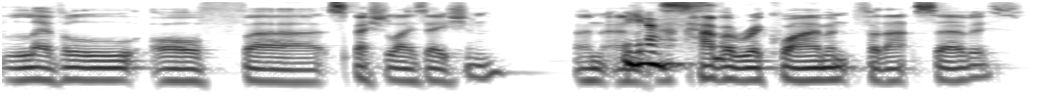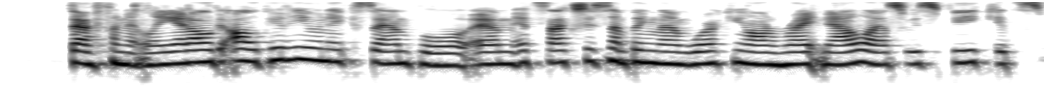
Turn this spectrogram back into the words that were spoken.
level of uh, specialization and, and yes. have a requirement for that service? Definitely. And I'll, I'll give you an example. Um, it's actually something that I'm working on right now as we speak. It's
